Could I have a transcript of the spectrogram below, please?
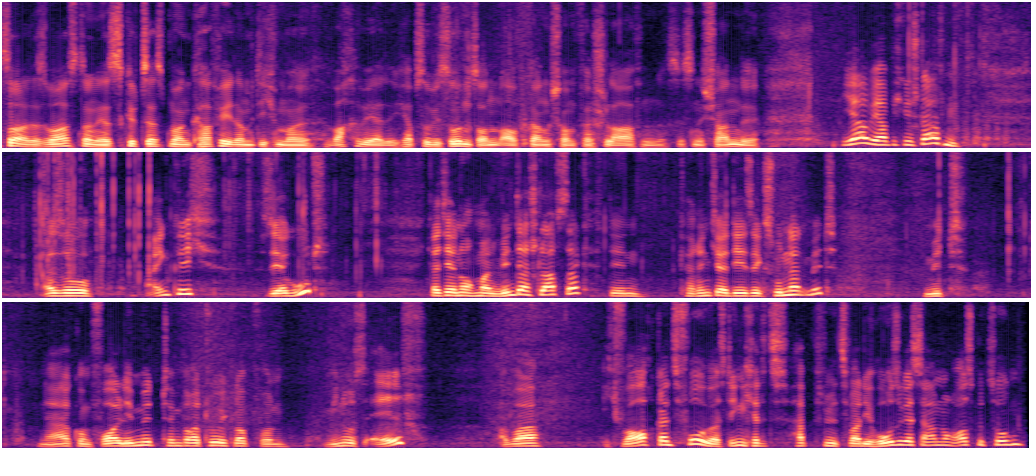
So, das war's dann. Jetzt gibt es erstmal einen Kaffee, damit ich mal wach werde. Ich habe sowieso den Sonnenaufgang schon verschlafen. Das ist eine Schande. Ja, wie habe ich geschlafen? Also eigentlich sehr gut. Ich hatte ja noch meinen Winterschlafsack, den Carinthia D600 mit. Mit na, Komfort-Limit-Temperatur, ich glaube von minus 11. Aber ich war auch ganz froh über das Ding. Ich habe mir zwar die Hose gestern Abend noch ausgezogen,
